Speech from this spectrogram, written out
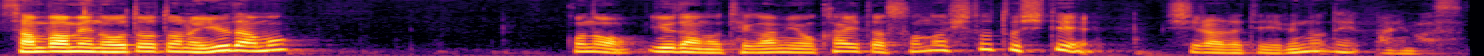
す3番目の弟のユダもこのユダの手紙を書いたその人として知られているのであります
